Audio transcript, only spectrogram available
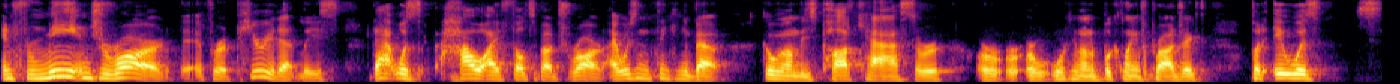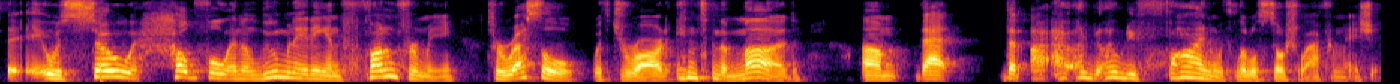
And for me and Girard, uh, for a period at least, that was how I felt about Girard. I wasn't thinking about going on these podcasts or, or, or working on a book length project, but it was it was so helpful and illuminating and fun for me to wrestle with Girard into the mud um, that that I, I, would, I would be fine with little social affirmation.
